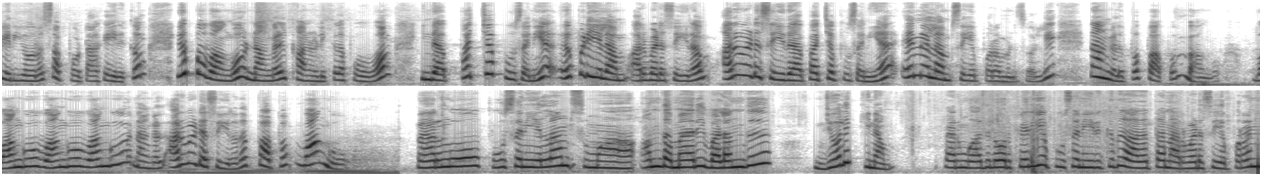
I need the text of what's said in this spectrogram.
பெரிய ஒரு சப்போர்ட்டாக இருக்கும். இப்போ வாங்கோ நாங்கள் காணொளிக்குள்ள போவோம். இந்த பச்சை பூசணியை எப்படியெல்லாம் அறுவடை செய்கிறோம் அறுவடை செய்த பச்சை பூசணியை என்னெல்லாம் செய்ய போகிறோம்னு சொல்லி நாங்கள் இப்போ பார்ப்போம் வாங்கோ. வாங்குவோம் வாங்குவோம் வாங்குவோம் நாங்கள் அறுவடை செய்கிறத பார்ப்போம் வாங்குவோம் பாருங்கோ பூசணியெல்லாம் சும்மா அந்த மாதிரி வளர்ந்து ஜொலிக்கினம். பாருங்க அதில் ஒரு பெரிய பூசணி இருக்குது. அதைத்தான் அறுவடை செய்ய போகிறேன்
